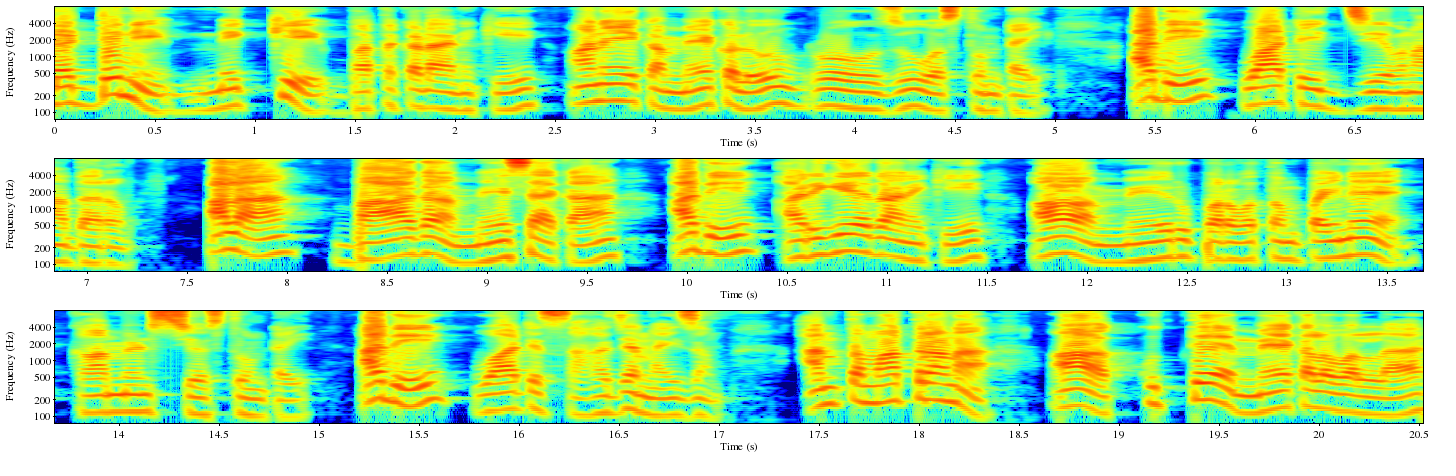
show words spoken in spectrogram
గడ్డిని మెక్కి బతకడానికి అనేక మేకలు రోజు వస్తుంటాయి. అది వాటి జీవనాధారం. అలా బాగా మేశాక అది అరిగేదానికి ఆ మేరు పర్వతంపైనే కామెంట్స్ చేస్తుంటాయి. అది వాటి సహజ నైజం. అంత మాత్రాన ఆ కుత్తే మేకల వల్ల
